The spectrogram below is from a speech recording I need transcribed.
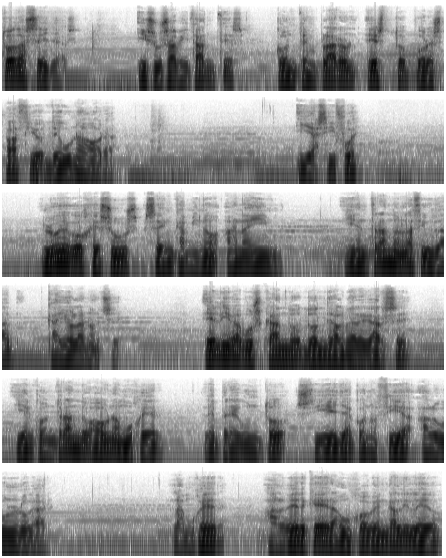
Todas ellas y sus habitantes contemplaron esto por espacio de una hora. Y así fue. Luego Jesús se encaminó a Naím, y entrando en la ciudad cayó la noche. Él iba buscando dónde albergarse y encontrando a una mujer le preguntó si ella conocía algún lugar. La mujer, al ver que era un joven Galileo,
